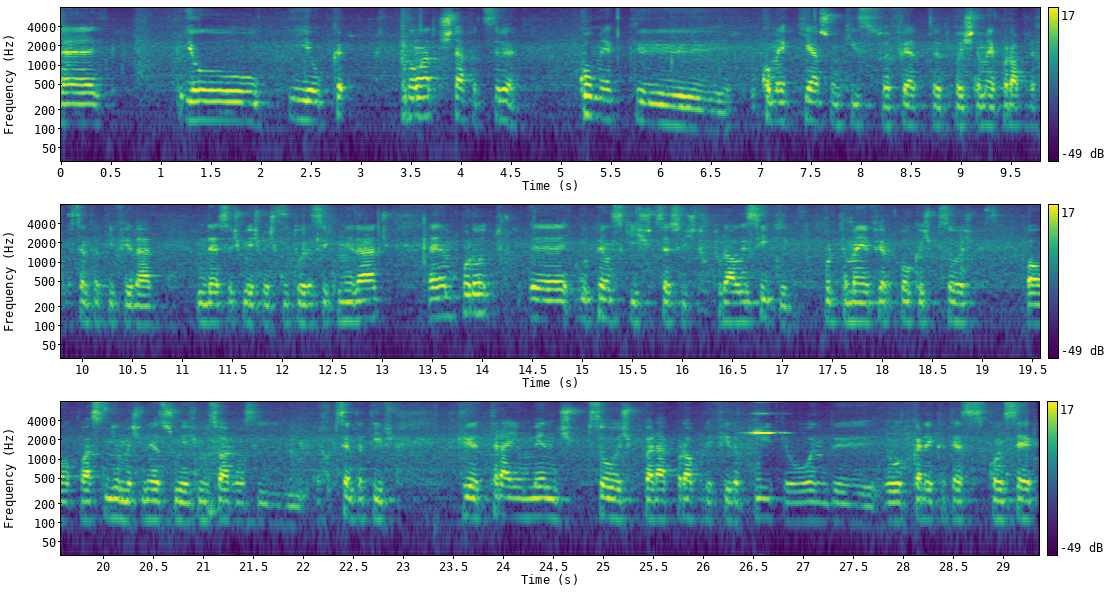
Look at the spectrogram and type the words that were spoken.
Uh, eu, eu, por um lado, gostava de saber como é que como é que acham que isso afeta depois também a própria representatividade dessas mesmas culturas e comunidades? Por outro eu penso que isto seja estrutural e cíclico porque também haver poucas pessoas ou quase nenhumas nesses mesmos órgãos e representativos que atraiam menos pessoas para a própria vida política onde eu creio que até se consegue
